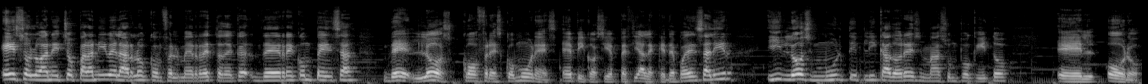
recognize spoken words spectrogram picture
Eso lo han hecho para nivelarlo conforme el resto de, recompensas de los cofres comunes, épicos y especiales que te pueden salir y los multiplicadores más un poquito el oro.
